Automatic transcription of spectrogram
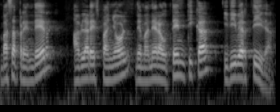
vas a aprender hablar español de manera auténtica y divertida.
